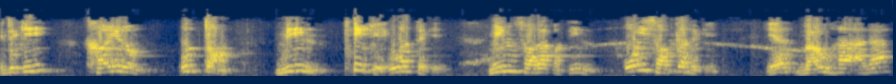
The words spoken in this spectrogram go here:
এটা কি? খায়রুম উত্তম, মিন থেকে, উহার থেকে। মিন সাদাকাতিন, ওই সদকা থেকে। ইয়াতবাউহা আলা,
